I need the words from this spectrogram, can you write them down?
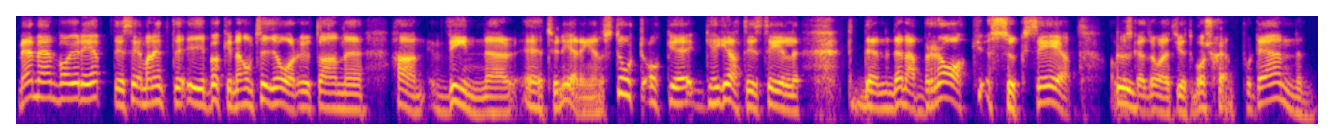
Men men vad gör det? Det ser man inte i böckerna om tio år utan han vinner turneringen. Stort och grattis till den, denna braksuccé om jag ska dra ett Göteborgsskämt på den.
